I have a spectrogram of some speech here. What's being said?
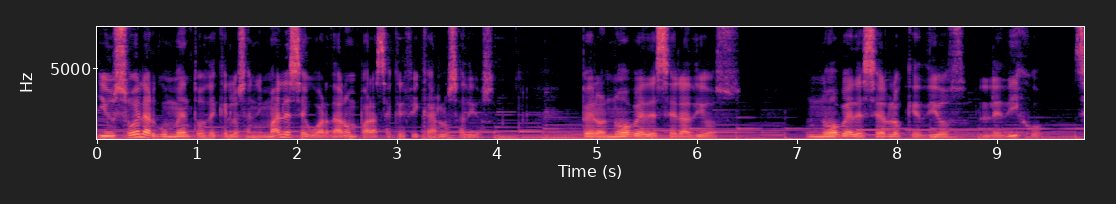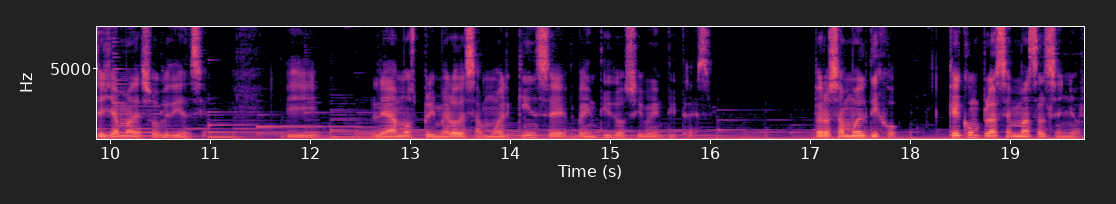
y usó el argumento de que los animales se guardaron para sacrificarlos a Dios. Pero no obedecer a Dios no obedecer lo que Dios le dijo se llama desobediencia. Y leamos primero de Samuel 15, 22 y 23. Pero Samuel dijo, ¿qué complace más al Señor?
